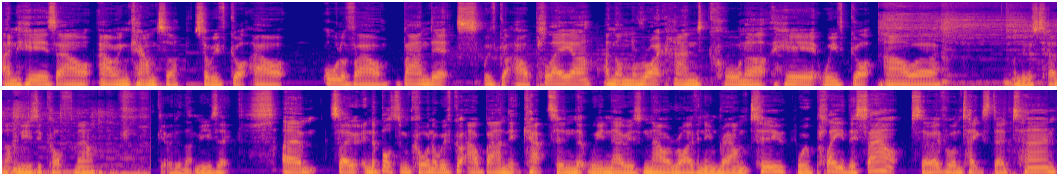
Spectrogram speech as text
And here's our, our encounter. So we've got our all of our bandits, we've got our player, and on the right hand corner here, we've got our let me just turn that music off now. Get rid of that music. Um, so in the bottom corner, we've got our bandit captain that we know is now arriving in round two. We'll play this out. So everyone takes their turn.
